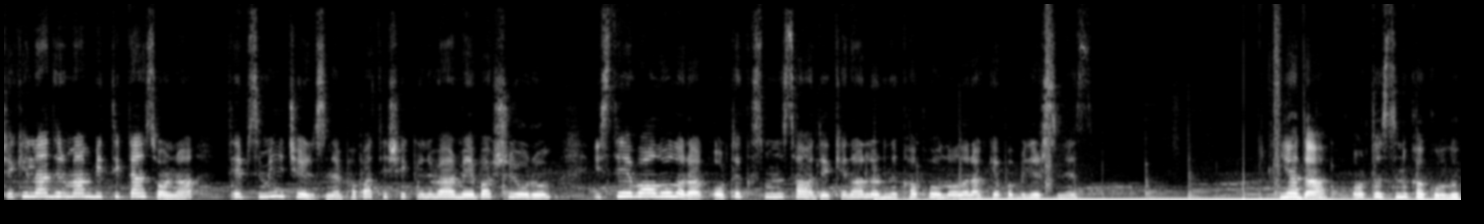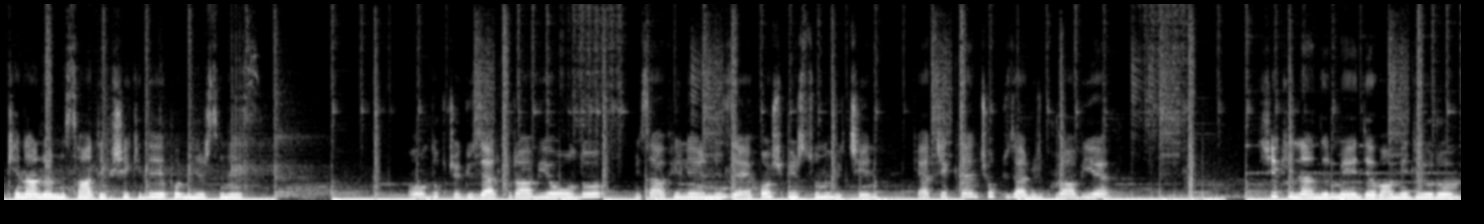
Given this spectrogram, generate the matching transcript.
Şekillendirmem bittikten sonra tepsimin içerisine papatya şeklini vermeye başlıyorum. İsteğe bağlı olarak orta kısmını sade, kenarlarını kakaolu olarak yapabilirsiniz. Ya da ortasını kakaolu, kenarlarını sade bir şekilde yapabilirsiniz. Oldukça güzel kurabiye oldu. Misafirlerinize hoş bir sunum için gerçekten çok güzel bir kurabiye. Şekillendirmeye devam ediyorum.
